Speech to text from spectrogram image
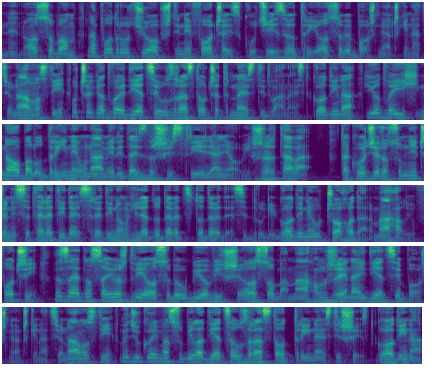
NN osobom na području opštine Foča iz kuće izveo tri osobe bošnjačke nacionalnosti, od čega dvoje djece uzrasta od 14 i 12 godina i odve ih na obalu Drine u namjeri da izvrši strijeljanje ovih žrtava. Također osumnjičeni se tereti da je sredinom 1992. godine u Čohodar Mahali u Foči zajedno sa još dvije osobe ubio više osoba, mahom žena i djece bošnjačke nacionalnosti, među kojima su bila djeca uzrasta od 13 i 6 godina,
